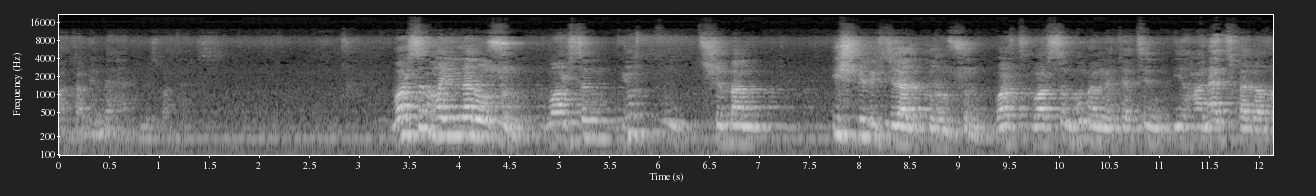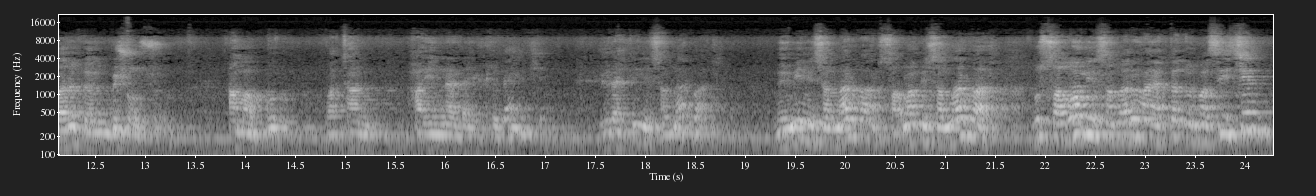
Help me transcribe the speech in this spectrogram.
akabinde hepimiz batarız. Varsın hainler olsun, varsın yurt dışından işbirlikçiler kurulsun, var, varsın bu memleketin ihanet pedalları dönmüş olsun. Ama bu vatan hainlerle yüklü değil ki. Yürekli insanlar var, mümin insanlar var, sağlam insanlar var. Bu sağlam insanların ayakta durması için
